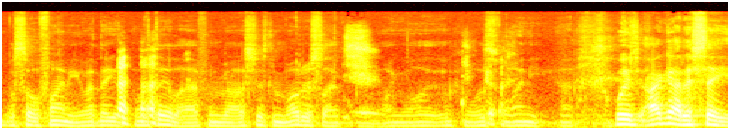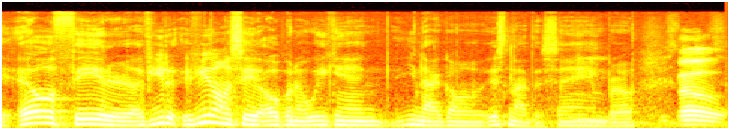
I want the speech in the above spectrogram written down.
what's so funny? What they what they laughing about? It's just a motorcycle. Like, what's funny? Uh, Which I gotta say, L Theater. If you if you don't see it open a weekend, you're not going. It's not the same, bro. Bro.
